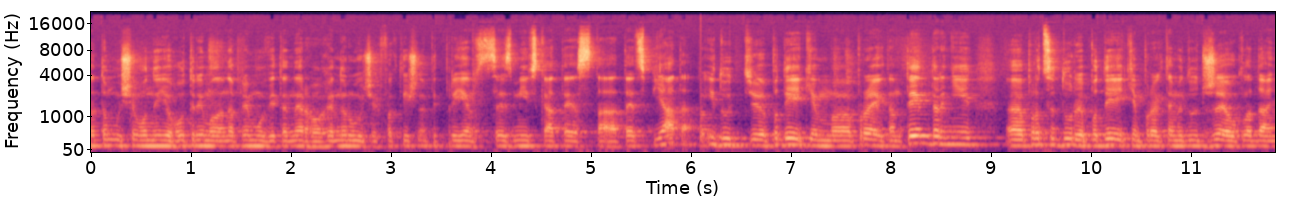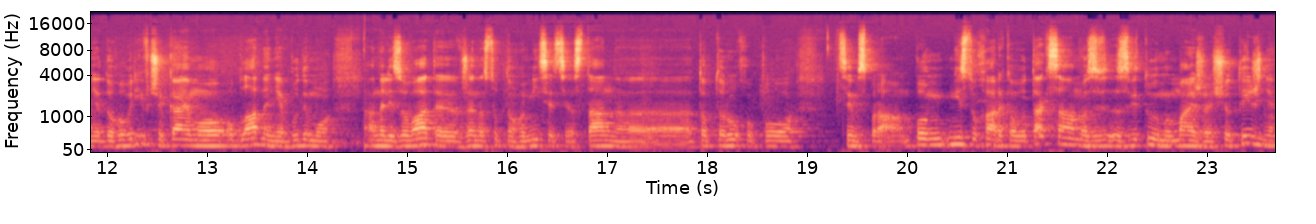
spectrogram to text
е, тому що вони його отримали напряму від енергогенеруючих фактично підприємств. Це Зміївська ТЕС та ТЕЦ 5 Ідуть е, по деяким е, проектам тендерні е, процедури, по деяким проектам ідуть вже укладання договорів. Чекаємо обладнання, будемо аналізувати вже наступного місяця стан, е, тобто руху по цим справам. По місту Харкову так само звітуємо майже щотижня.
